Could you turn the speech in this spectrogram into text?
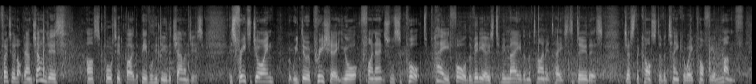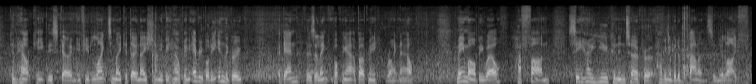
photo lockdown challenges are supported by the people who do the challenges. It's free to join, but we do appreciate your financial support to pay for the videos to be made and the time it takes to do this. Just the cost of a takeaway coffee a month can help keep this going. If you'd like to make a donation, you'd be helping everybody in the group. Again, there's a link popping out above me right now. Meanwhile, be well, have fun, see how you can interpret having a bit of balance in your life.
